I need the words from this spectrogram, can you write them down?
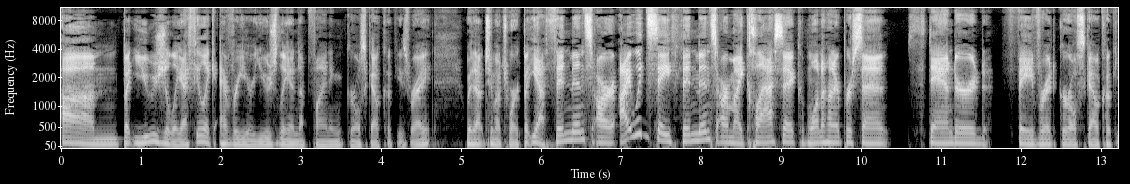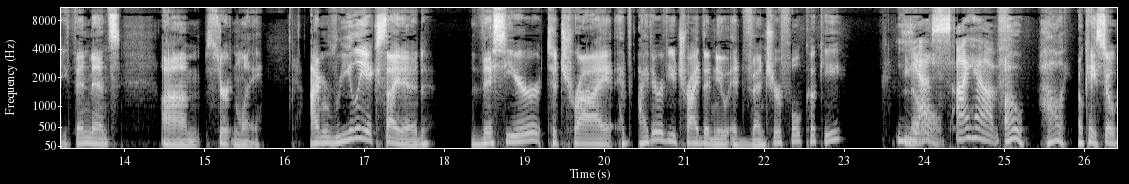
Um, but usually, I feel like every year, usually end up finding Girl Scout cookies, right? Without too much work. But yeah, thin mints are. I would say thin mints are my classic, one hundred percent standard favorite Girl Scout cookie. Thin mints, um, certainly. I'm really excited this year to try. Have either of you tried the new Adventureful cookie? Yes, I have. Oh, Holly. Okay, so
